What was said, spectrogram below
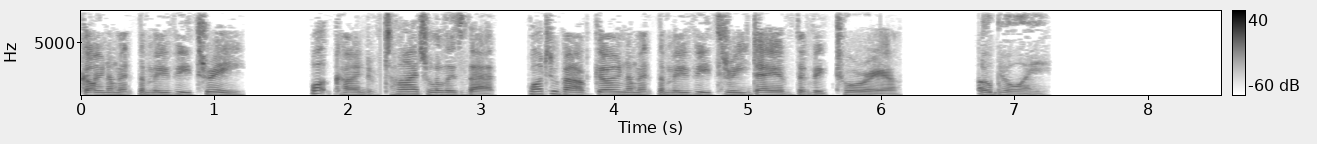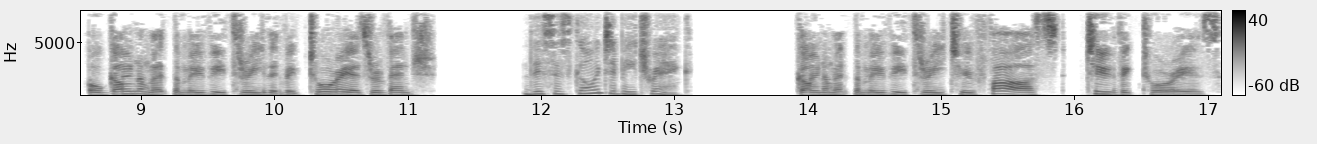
GoAnimate the Movie 3. What kind of title is that? What about GoAnimate the Movie 3 Day of the Victoria? Oh boy. Or GoAnimate the Movie 3 The Victoria's Revenge? This is going to be trick. GoAnimate the Movie 3 Too Fast, Two Victorias.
